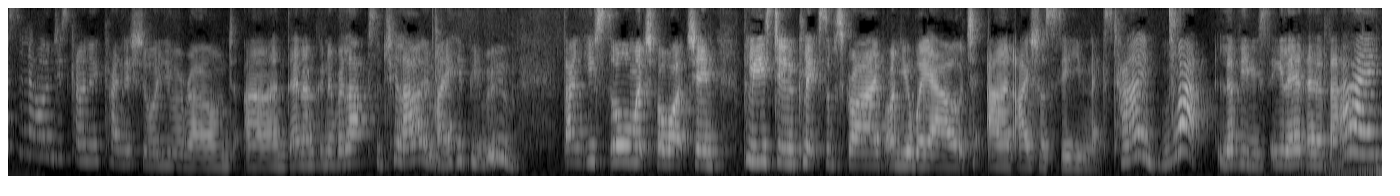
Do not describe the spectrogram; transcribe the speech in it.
so now I'm just kind of kind of show you around and then I'm going to relax and chill out in my hippie room. Thank you so much for watching. Please do click subscribe on your way out and I shall see you next time. Mwah! Love you. See you later. Bye.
